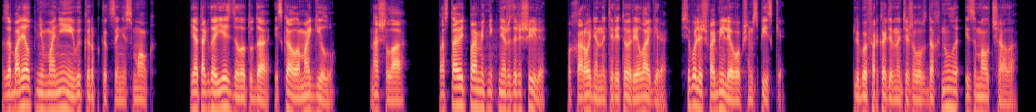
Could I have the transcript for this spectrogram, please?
Заболел пневмонией и выкарабкаться не смог. Я тогда ездила туда, искала могилу. Нашла. Поставить памятник не разрешили. Похоронен на территории лагеря. Всего лишь фамилия в общем списке. Любовь Аркадьевна тяжело вздохнула и замолчала.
